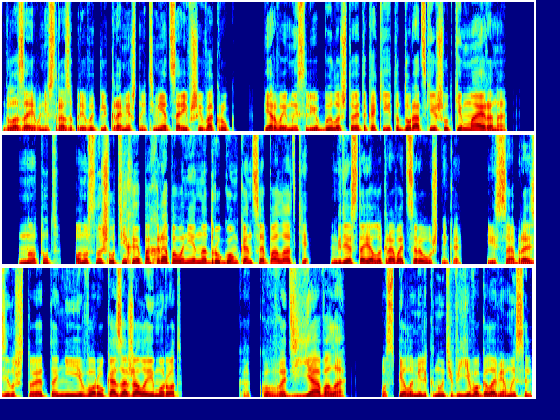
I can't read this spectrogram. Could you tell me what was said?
Глаза его не сразу привыкли к кромешной тьме, царившей вокруг. Первой мыслью было, что это какие-то дурацкие шутки Майрона. Но тут он услышал тихое похрапывание на другом конце палатки, где стояла кровать ЦРУшника, и сообразил, что это не его рука зажала ему рот. «Какого дьявола!» — успела мелькнуть в его голове мысль,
